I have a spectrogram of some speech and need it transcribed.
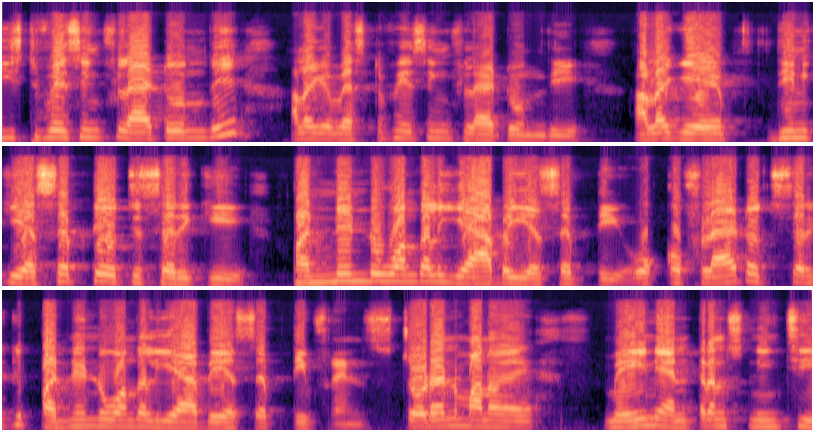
ఈస్ట్ ఫేసింగ్ ఫ్లాట్ ఉంది అలాగే వెస్ట్ ఫేసింగ్ ఫ్లాట్ ఉంది. అలాగే దీనికి ఎస్ఎఫ్టీ వచ్చేసరికి పన్నెండు వందల యాభై ఎస్ఎఫ్టీ ఒక ఫ్లాట్ వచ్చేసరికి పన్నెండు వందల యాభై ఎస్ఎఫ్టీ ఫ్రెండ్స్ చూడండి మనం మెయిన్ ఎంట్రన్స్ నుంచి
